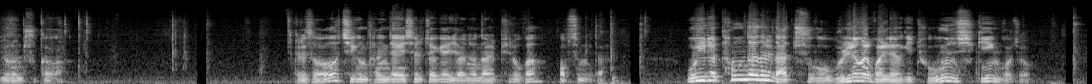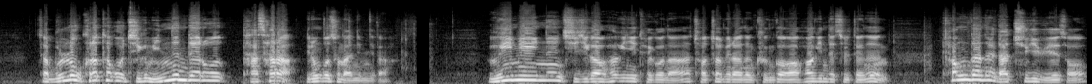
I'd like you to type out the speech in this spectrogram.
이런 주가가. 그래서 지금 당장의 실적에 연연할 필요가 없습니다. 오히려 평단을 낮추고 물량을 관리하기 좋은 시기인 거죠. 자, 물론 그렇다고 지금 있는 대로 다 사라 이런 것은 아닙니다. 의미 있는 지지가 확인이 되거나 저점이라는 근거가 확인됐을 때는 평단을 낮추기 위해서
